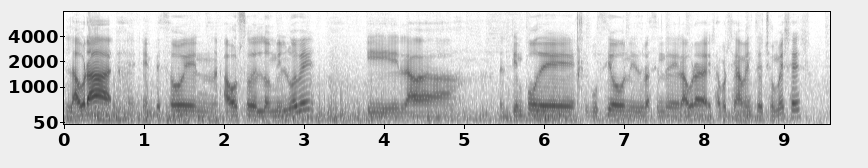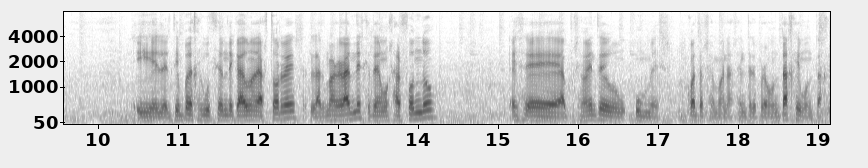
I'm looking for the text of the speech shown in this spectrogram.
La obra eh, empezó en agosto del 2009 y el tiempo de ejecución y duración de la obra es aproximadamente 8 meses. Y el tiempo de ejecución de cada una de las torres, las más grandes que tenemos al fondo, es eh, aproximadamente un, mes, cuatro semanas, entre premontaje y montaje.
